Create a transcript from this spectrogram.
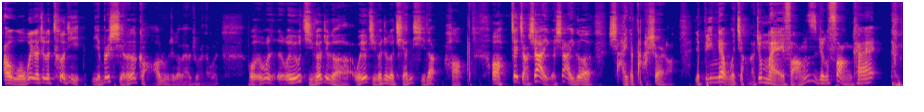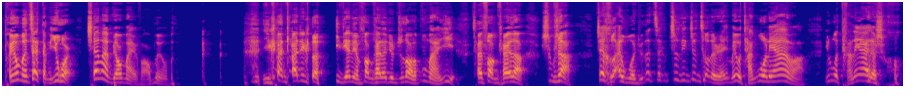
哦，我为了这个特地也不是写了个稿录这个完整的，我我我我有几个这个我有几个这个前提的。好哦，再讲下一个下一个下一个大事了，也不应该我讲了，就买房子这个放开。朋友们，再等一会儿，千万不要买房。朋友们，你看他这个一点点放开了就知道了，不满意才放开的，是不是？这和哎，我觉得这个制定政策的人没有谈过恋爱嘛？你如果谈恋爱的时候，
